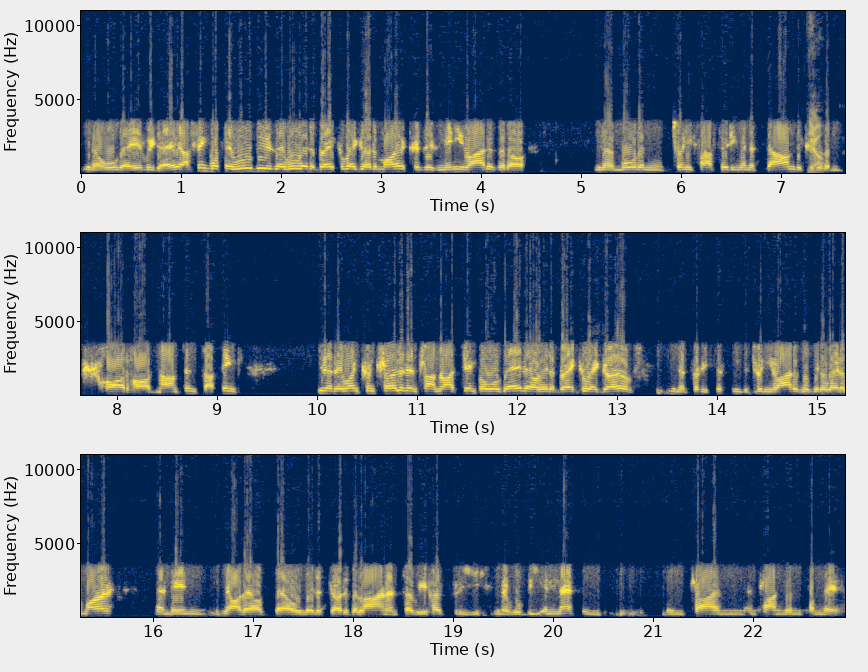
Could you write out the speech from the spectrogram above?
you know, all day, every day. I think what they will do is they will let a breakaway go tomorrow because there's many riders that are, you know, more than 25, 30 minutes down because yeah. of the hard, hard mountains. So I think you know, they won't control it and try and ride tempo all day. They'll let a breakaway go of, you know, probably 15 to 20 riders will get away tomorrow. And then, you know, they'll, they'll let it go to the line. And so we hopefully, you know, we'll be in that and, and try and, and try and win from there.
